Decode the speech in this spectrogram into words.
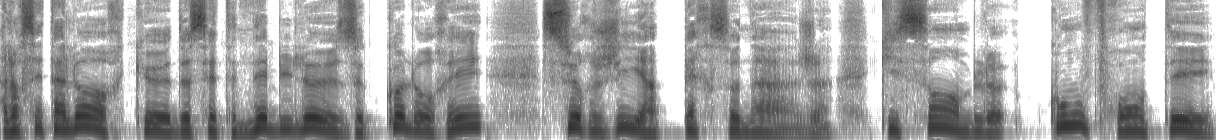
Alors c'est alors que de cette nébuleuse colorée surgit un personnage qui semble confronté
